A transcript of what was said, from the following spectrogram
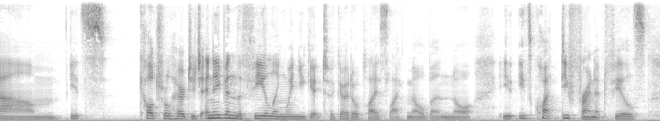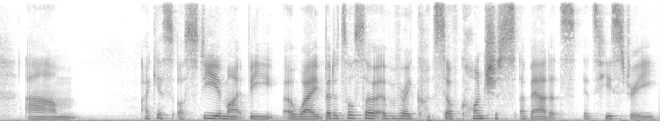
um, its cultural heritage and even the feeling when you get to go to a place like Melbourne or it, it's quite different. It feels, um, I guess, austere might be a way, but it's also very self conscious about its its history.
